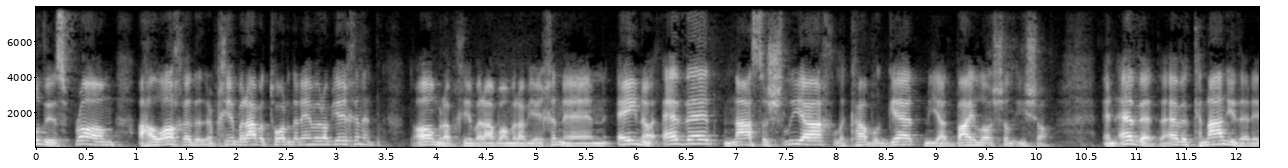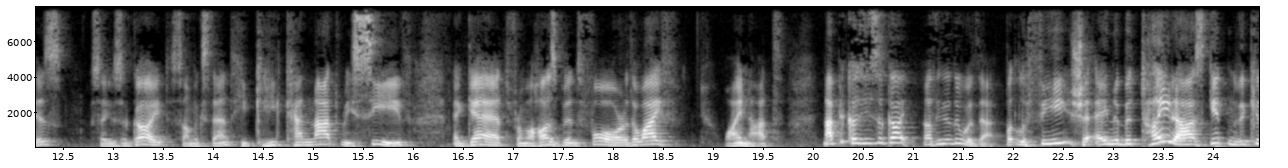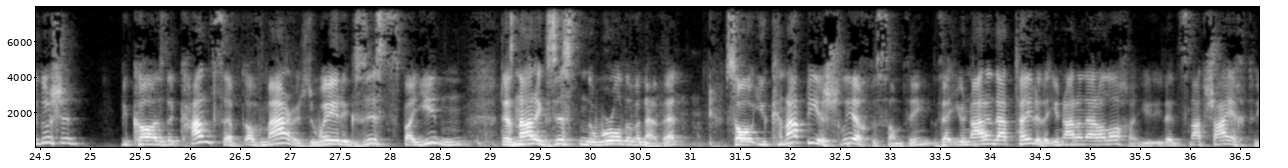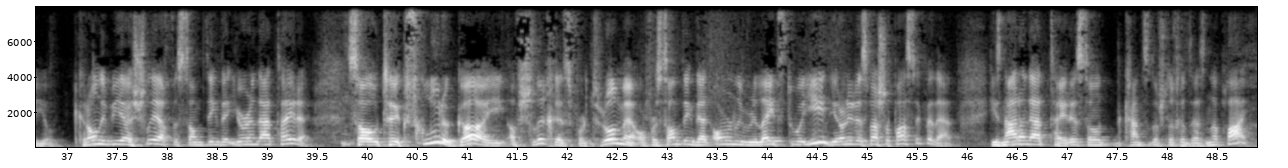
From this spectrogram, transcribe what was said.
this from a halacha that Rabbi Bar Abba taught in the name of Rabbi Yechanan. Am Rabbi Bar Abba, Am Rabbi Yechanan, Eina Eved Nasa Shliach Lekabel Get Miyad Bailo Shal Isha. An Eved, an Eved Kanani that is, so he's a guy to some extent, he, he cannot receive a get from a husband for the wife. Why not? Not because he's a guy, nothing to do with that. But lefi she'ena b'toiras gitten v'kiddushin. Because the concept of marriage, the way it exists by Yidden, does not exist in the world of an Evet. So you cannot be a shliach for something that you're not in that Torah, that you're not in that halacha, it's not shaykh to you. You can only be a shliach for something that you're in that Torah. So to exclude a guy of shlichus for truma or for something that only relates to a yid, you don't need a special pasuk for that. He's not in that Torah, so the concept of shlichus doesn't apply.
